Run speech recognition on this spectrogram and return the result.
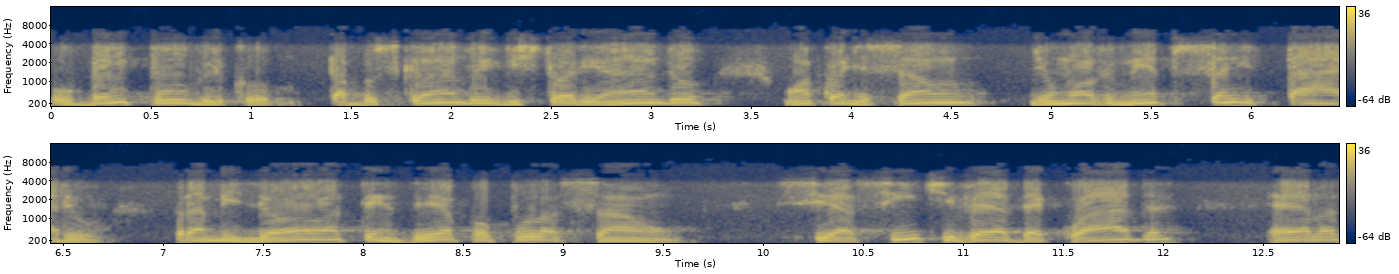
o bem público, está buscando e vistoriando uma condição de um movimento sanitário para melhor atender a população. Se assim tiver adequada, ela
